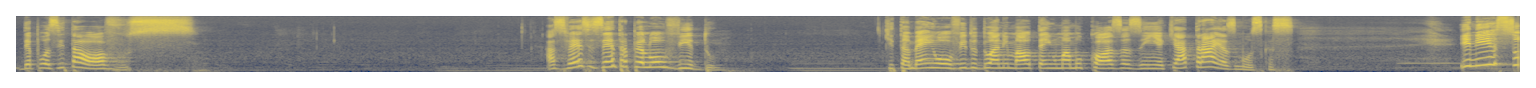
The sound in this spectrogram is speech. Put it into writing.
Deposita ovos. Às vezes entra pelo ouvido que também o ouvido do animal tem uma mucosazinha que atrai as moscas. E nisso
